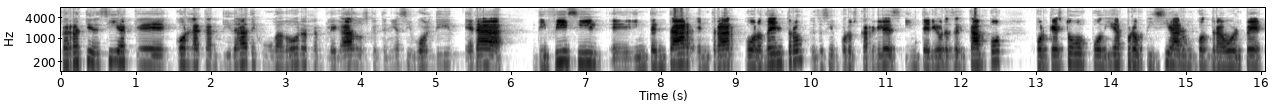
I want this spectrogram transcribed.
Ferretti decía que con la cantidad de jugadores replegados que tenía Siboldi era difícil eh, intentar entrar por dentro, es decir, por los carriles interiores del campo, porque esto podía propiciar un contragolpe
